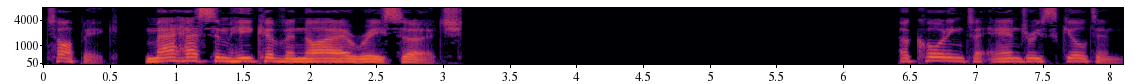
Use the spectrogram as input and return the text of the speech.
Topic: Mahasanghika Vinaya research According to Andrew Skilton,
